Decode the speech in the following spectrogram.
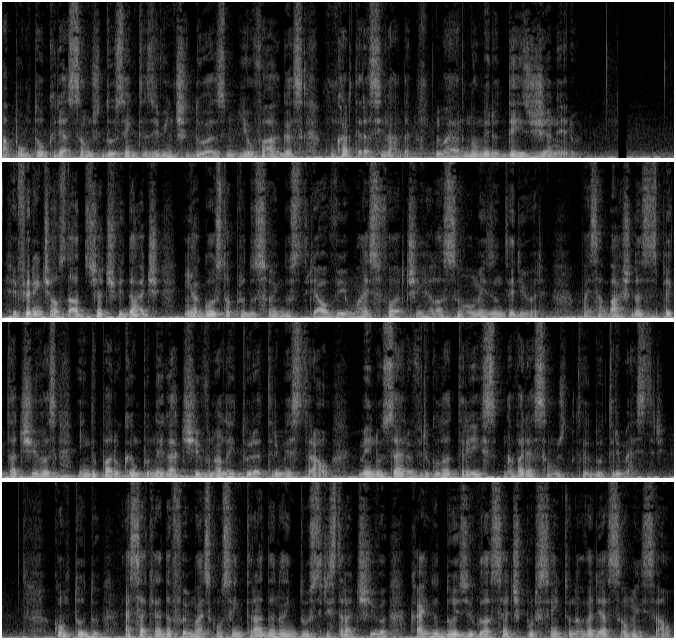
apontou criação de 222 mil vagas com carteira assinada, o maior número desde janeiro. Referente aos dados de atividade, em agosto a produção industrial veio mais forte em relação ao mês anterior, mas abaixo das expectativas, indo para o campo negativo na leitura trimestral, menos 0,3 na variação do trimestre. Contudo, essa queda foi mais concentrada na indústria extrativa, caindo 2,7% na variação mensal,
